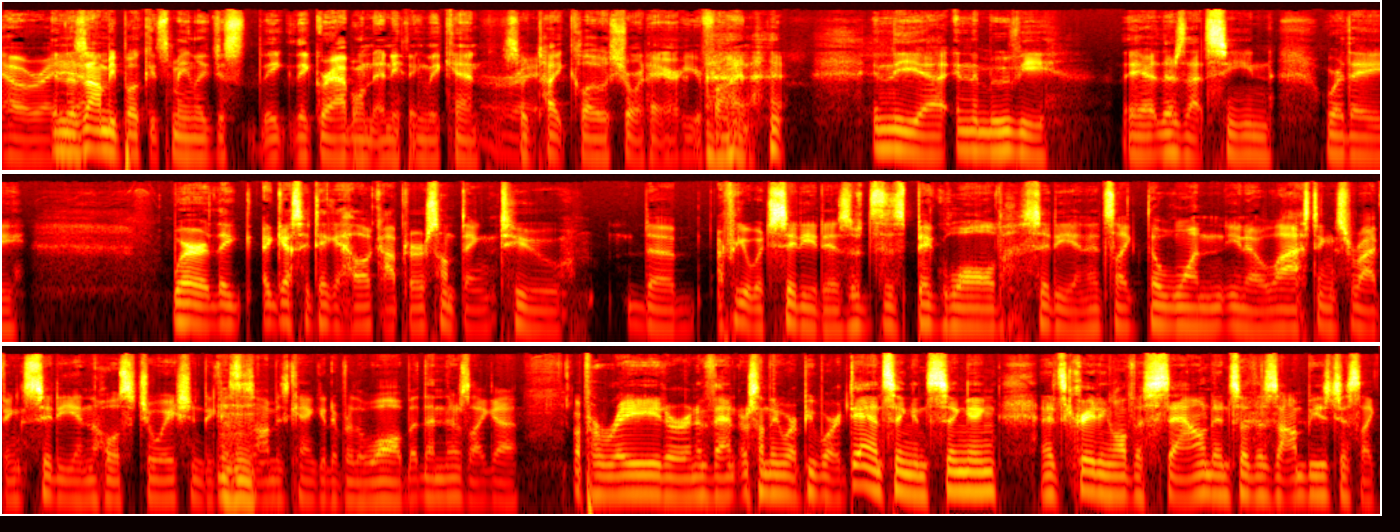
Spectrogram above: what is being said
oh, right. In the yeah. zombie book, it's mainly just they, they grab on anything they can. Right. So tight clothes, short hair, you're fine. in the uh, in the movie They, there's that scene where they where they I guess they take a helicopter or something to the I forget which city it is. It's this big walled city, and it's like the one you know lasting surviving city in the whole situation because the mm-hmm. zombies can't get over the wall. But then there's like a, a parade or an event or something where people are dancing and singing, and it's creating all this sound, and so the zombies just like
